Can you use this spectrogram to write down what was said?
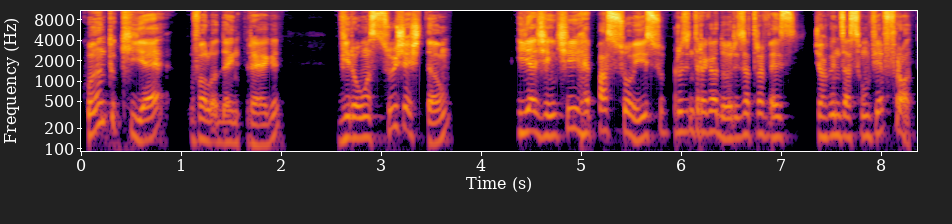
quanto que é o valor da entrega, virou uma sugestão e a gente repassou isso para os entregadores através de organização via frota.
